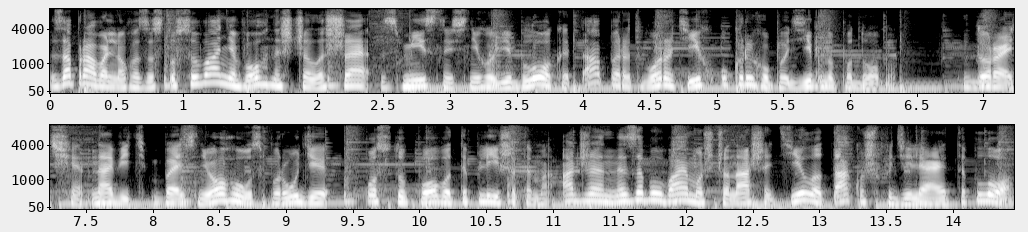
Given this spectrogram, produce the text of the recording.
За правильного застосування вогнище лише зміцнить снігові блоки та перетворить їх у кригоподібну подобу. До речі, навіть без нього у споруді поступово теплішатиме, адже не забуваємо, що наше тіло також виділяє тепло.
